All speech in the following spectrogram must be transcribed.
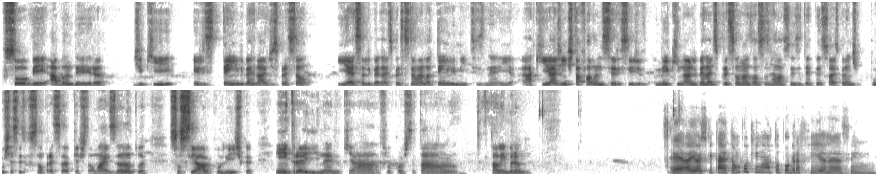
sob a bandeira de que eles têm liberdade de expressão. E essa liberdade de expressão, ela tem limites, né? E aqui a gente está falando de sericídio meio que na liberdade de expressão nas nossas relações interpessoais. Quando a gente puxa essa discussão para essa questão mais ampla, social e política, entra aí, né, no que a Flor Costa está tá lembrando. É, aí eu acho que cai até um pouquinho na topografia, né? Assim,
